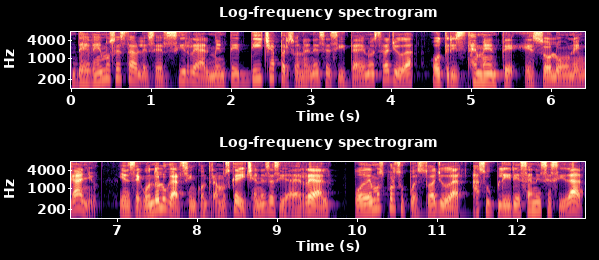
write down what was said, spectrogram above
debemos establecer si realmente dicha persona necesita de nuestra ayuda o tristemente es solo un engaño. Y en segundo lugar, si encontramos que dicha necesidad es real, podemos por supuesto ayudar a suplir esa necesidad,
